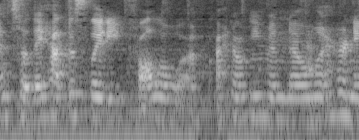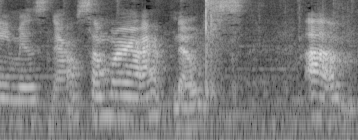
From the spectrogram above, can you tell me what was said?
And so they had this lady follow up. I don't even know what her name is now. Somewhere I have notes. Um,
